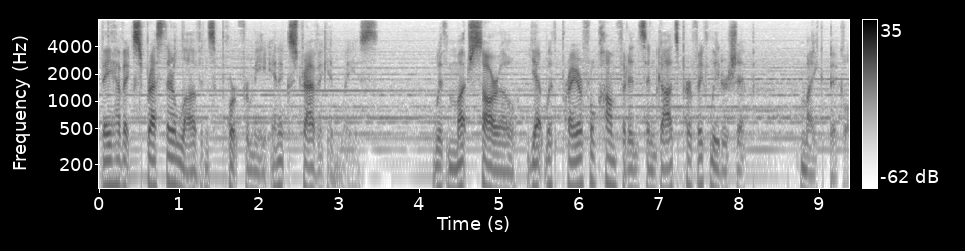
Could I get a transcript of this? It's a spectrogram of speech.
They have expressed their love and support for me in extravagant ways. With much sorrow, yet with prayerful confidence in God's perfect leadership, Mike Bickle.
